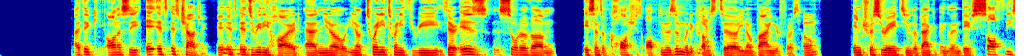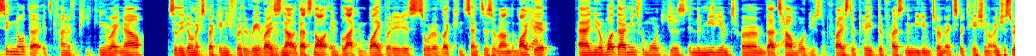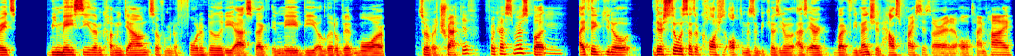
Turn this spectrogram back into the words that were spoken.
I think honestly, it, it's it's challenging. It, it's it's really hard, and you know, you know, 2023, there is sort of um, a sense of cautious optimism when it comes to you know buying your first home. Interest rates, you know, the Bank of England, they've softly signaled that it's kind of peaking right now, so they don't expect any further rate rises. Now, that's not in black and white, but it is sort of like consensus around the market. And you know what that means for mortgages in the medium term. That's how mortgages are priced. They're paid. They're priced in the medium term expectation or interest rates we may see them coming down. So from an affordability aspect, it may be a little bit more sort of attractive for customers. But hmm. I think, you know, there's still a sense of cautious optimism because, you know, as Eric rightfully mentioned, house prices are at an all-time high.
